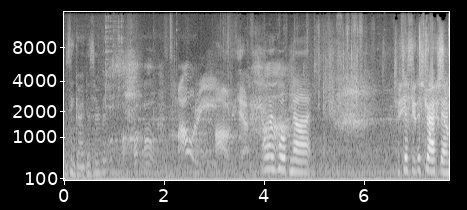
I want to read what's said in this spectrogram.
You think I deserve it? Oh, Maori. Oh, yeah. Oh, I hope not. It's just a distraction.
